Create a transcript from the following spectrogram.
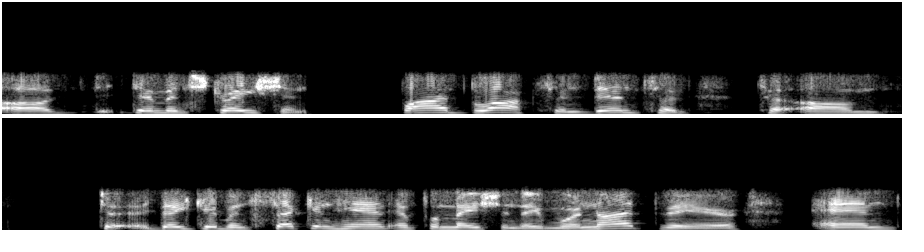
uh, demonstration, five blocks, and then to to um, to, they given secondhand information. They were not there, and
